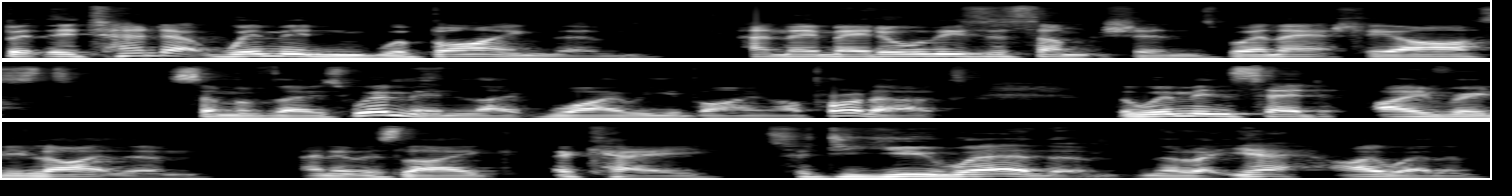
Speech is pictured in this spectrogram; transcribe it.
but it turned out women were buying them, and they made all these assumptions when they actually asked some of those women like, "Why were you buying our products?" The women said, "I really like them," and it was like, "Okay, so do you wear them?" And they're like, "Yeah, I wear them."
